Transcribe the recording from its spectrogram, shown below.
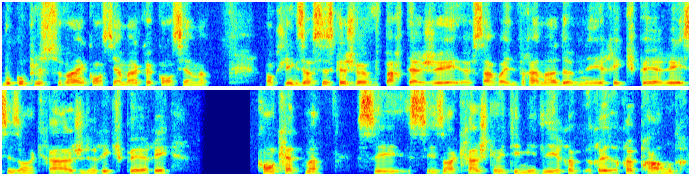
beaucoup plus souvent inconsciemment que consciemment. Donc, l'exercice que je vais vous partager, euh, ça va être vraiment de venir récupérer ces ancrages, de récupérer concrètement ces, ancrages qui ont été mis, de les reprendre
